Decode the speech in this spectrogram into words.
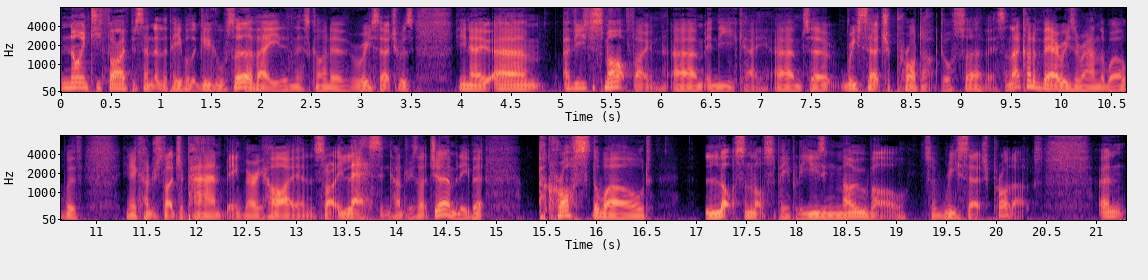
95% of the people that Google surveyed in this kind of research was, you know, um, have used a smartphone um, in the UK um, to research a product or service. And that kind of varies around the world with, you know, countries like Japan being very high and slightly less in countries like Germany. But across the world, lots and lots of people are using mobile to research products. And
